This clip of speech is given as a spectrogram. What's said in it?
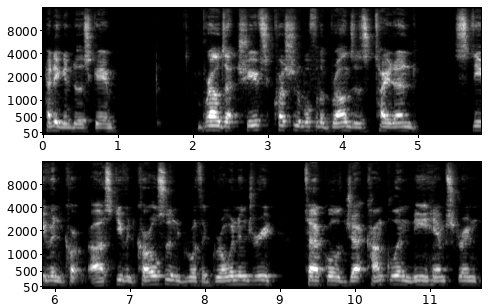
heading into this game. Browns at Chiefs. Questionable for the Browns is tight end Stephen Car- uh, Stephen Carlson with a groin injury. Tackle Jack Conklin knee hamstring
